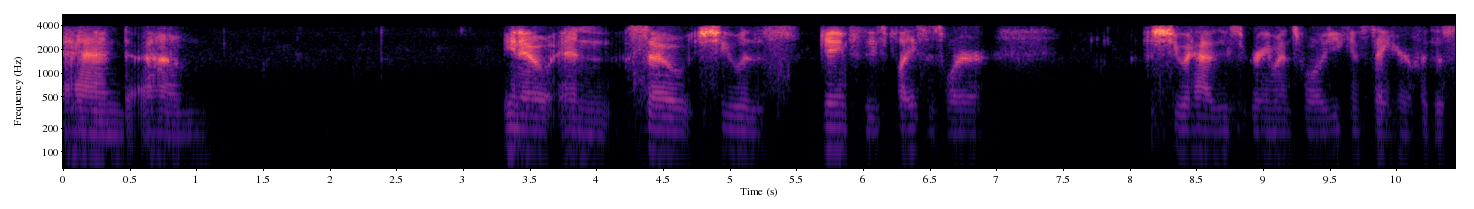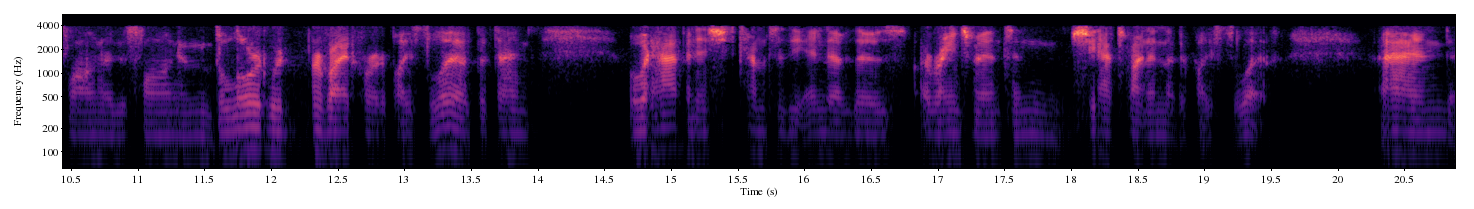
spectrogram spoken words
And um, you know, and so she was getting to these places where she would have these agreements. Well, you can stay here for this long or this long, and the Lord would provide for her a place to live. But then, what would happen is she'd come to the end of those arrangements, and she'd have to find another place to live. And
